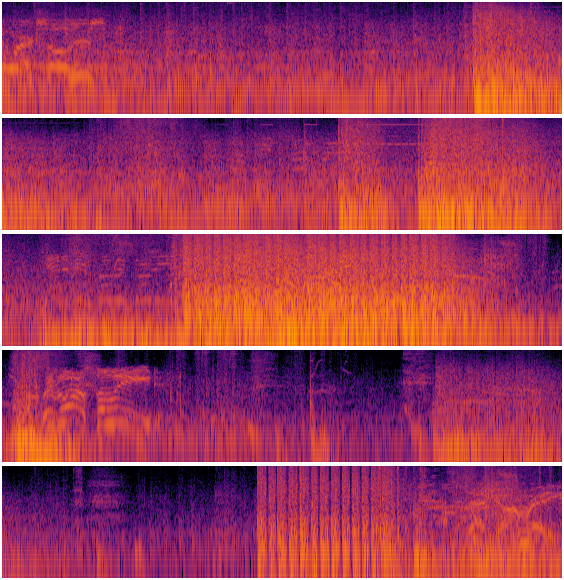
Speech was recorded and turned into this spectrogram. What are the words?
Good work, soldiers. We've lost the lead. Ready.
